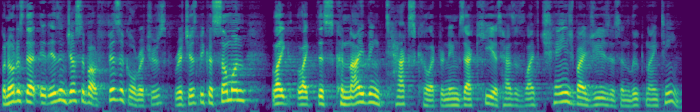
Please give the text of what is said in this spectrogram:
But notice that it isn't just about physical riches, riches because someone like, like this conniving tax collector named Zacchaeus has his life changed by Jesus in Luke 19.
